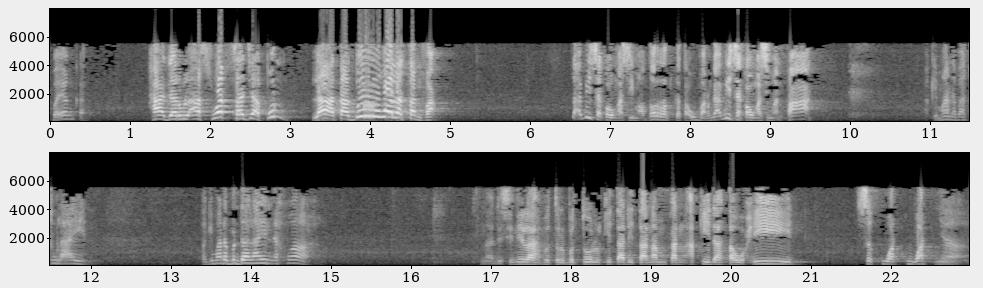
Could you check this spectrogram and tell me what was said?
bayangkan. Hajarul Aswad saja pun la tadur wa la tanfa. Tak bisa kau ngasih madarat kata Umar, nggak bisa kau ngasih manfaat. Bagaimana batu lain? Bagaimana benda lain, ikhwah? Nah, di sinilah betul-betul kita ditanamkan akidah tauhid sekuat-kuatnya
